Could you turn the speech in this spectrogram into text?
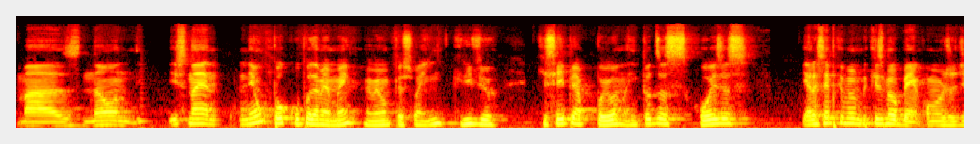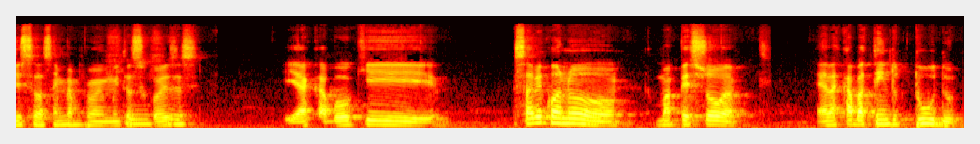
Mas não, isso não é nem um pouco culpa da minha mãe. Minha mãe é uma pessoa incrível, que sempre apoiou em todas as coisas. E ela sempre quis meu bem, como eu já disse, ela sempre apoiou em muitas sim, coisas. Sim. E acabou que. Sabe quando uma pessoa ela acaba tendo tudo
